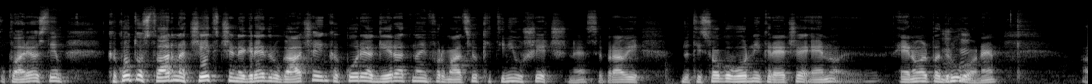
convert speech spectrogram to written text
ukvarjajo s tem. Kako to stvar načeti, če ne gre drugače, in kako reagirati na informacijo, ki ti ni všeč. Ne? Se pravi, da ti sogovornik reče eno, eno ali pa drugo. Mhm. Uh,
